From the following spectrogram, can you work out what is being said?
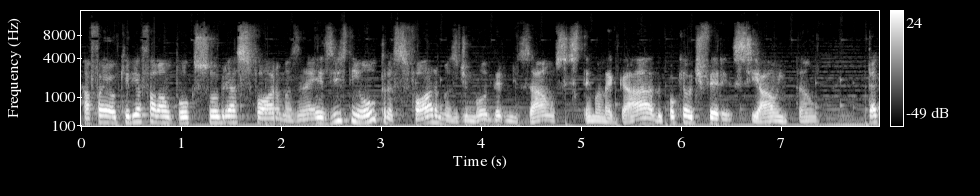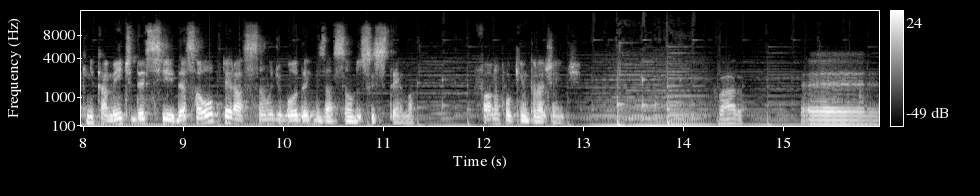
Rafael, eu queria falar um pouco sobre as formas, né? Existem outras formas de modernizar um sistema legado? Qual é o diferencial, então, tecnicamente, desse, dessa operação de modernização do sistema? Fala um pouquinho para a gente. Claro. É...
